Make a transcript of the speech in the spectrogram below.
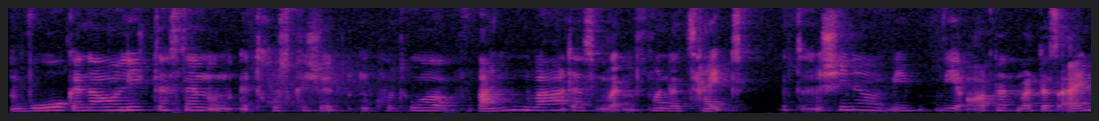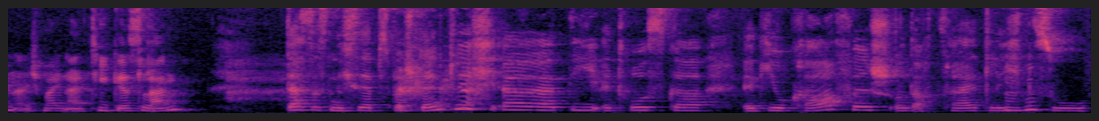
Wo genau liegt das denn und etruskische Kultur, wann war das? Von der Zeitschiene, wie, wie ordnet man das ein? Ich meine, Antike ist lang. Das ist nicht selbstverständlich, äh, die Etrusker äh, geografisch und auch zeitlich mhm. zu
